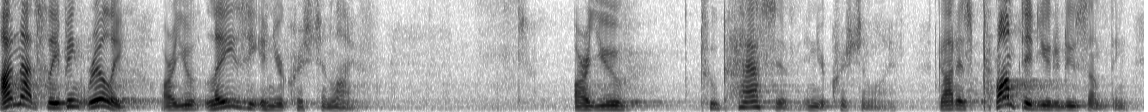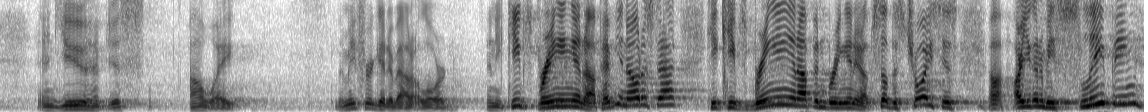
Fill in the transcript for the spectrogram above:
I'm not sleeping, really. Are you lazy in your Christian life? Are you too passive in your Christian life? God has prompted you to do something, and you have just, I'll wait. Let me forget about it, Lord. And he keeps bringing it up. Have you noticed that? He keeps bringing it up and bringing it up. So this choice is uh, are you going to be sleeping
